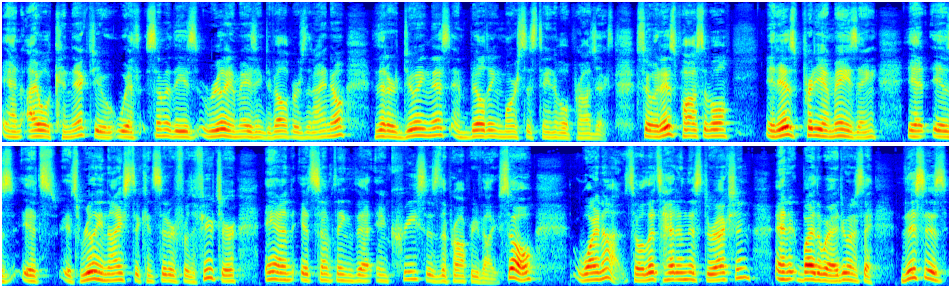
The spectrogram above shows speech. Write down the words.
and I will connect you with some of these really amazing developers that I know that are doing this and building more sustainable projects. So it is possible. It is pretty amazing. It is it's it's really nice to consider for the future and it's something that increases the property value. So why not? So let's head in this direction. And by the way i do want to say this is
